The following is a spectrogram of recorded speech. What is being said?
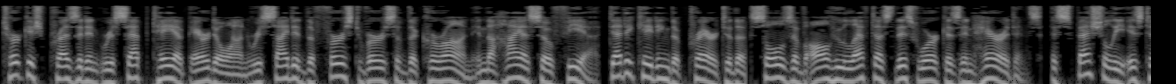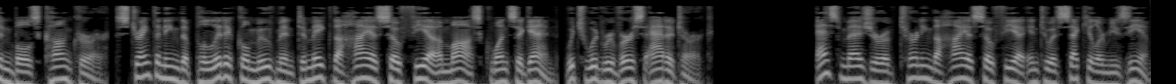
Turkish President Recep Tayyip Erdogan recited the first verse of the Quran in the Hagia Sophia, dedicating the prayer to the souls of all who left left us this work as inheritance, especially Istanbul's conqueror, strengthening the political movement to make the Hagia Sophia a mosque once again, which would reverse Ataturk's measure of turning the Hagia Sophia into a secular museum.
